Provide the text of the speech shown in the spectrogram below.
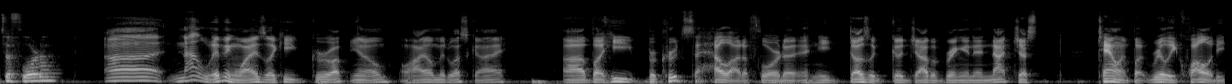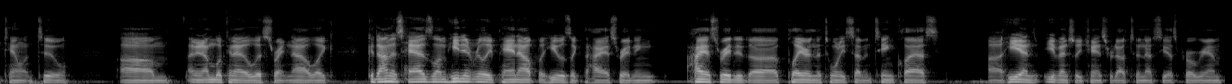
to Florida? Uh, not living wise. Like he grew up, you know, Ohio Midwest guy. Uh, but he recruits the hell out of Florida, and he does a good job of bringing in not just talent, but really quality talent too. Um, I mean, I'm looking at a list right now. Like Kadonis Haslam, he didn't really pan out, but he was like the highest rating, highest rated uh, player in the 2017 class. Uh, he, en- he eventually transferred out to an FCS program.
